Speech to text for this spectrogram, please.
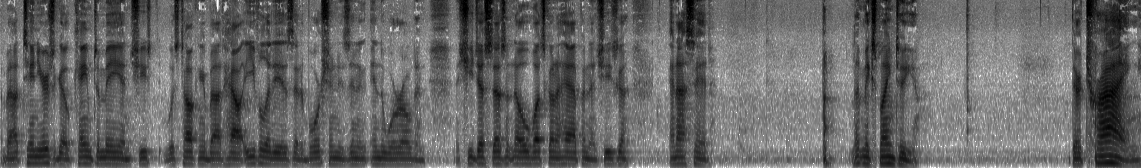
about 10 years ago came to me and she was talking about how evil it is that abortion is in, in the world and she just doesn't know what's going to happen and she's going to, and I said, let me explain to you. They're trying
